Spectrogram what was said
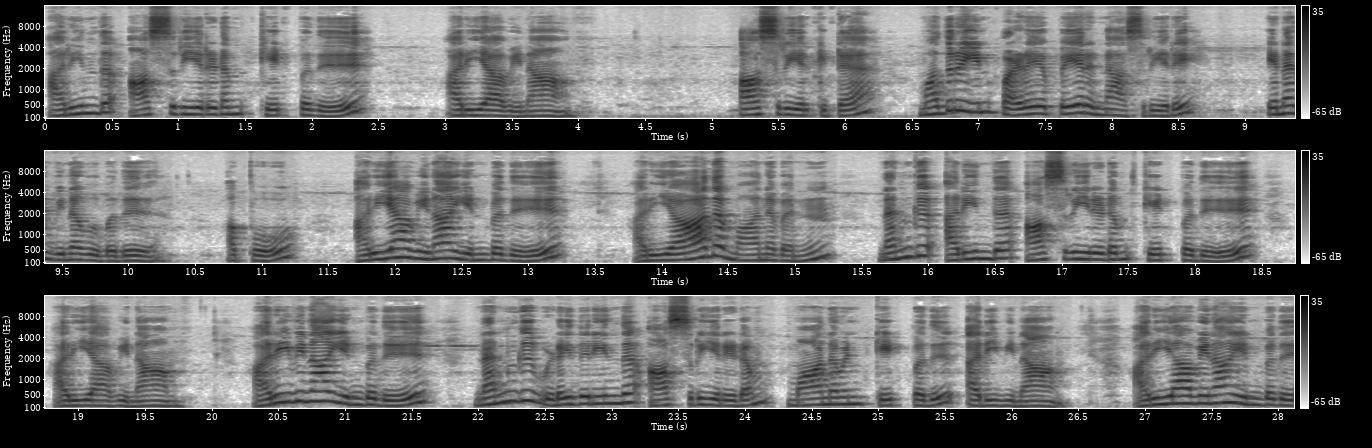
அறிந்த ஆசிரியரிடம் கேட்பது அறியாவினா? ஆசிரியர்கிட்ட மதுரையின் பழைய பெயர் என்ன ஆசிரியரே? என வினவுவது. அப்போ அறியாவினா என்பது அறியாத மாணவன் நன்கு அறிந்த ஆசிரியரிடம் கேட்பது அறியாவினா அறிவினா என்பது நன்கு விடைதெறிந்த ஆசிரியரிடம் மாணவன் கேட்பது அறிவினா அறியாவினா என்பது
